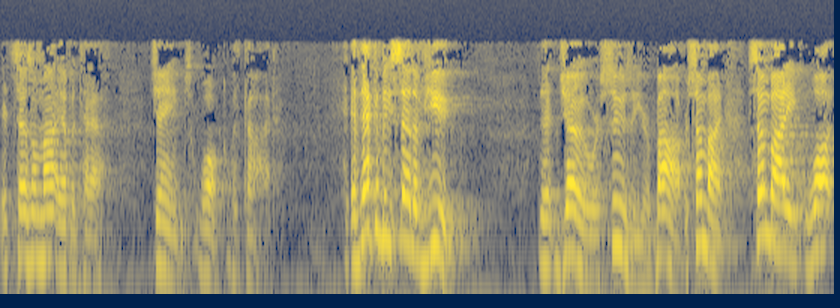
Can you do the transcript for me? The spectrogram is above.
it says on my epitaph, James walked with God. If that could be said of you, that Joe or Susie or Bob or somebody, somebody walk,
